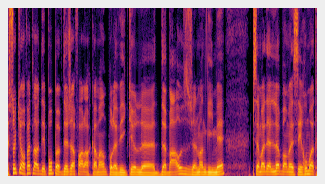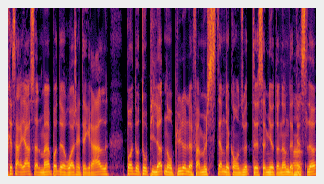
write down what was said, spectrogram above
Ceux qui ont fait leur dépôt peuvent déjà faire leur commande pour le véhicule euh, de base, je le demande guillemets. Puis ce modèle-là, bon, ben, c'est roue motrice arrière seulement, pas de rouage intégral, pas d'autopilote non plus, là, le fameux système de conduite euh, semi-autonome de Ah. Tesla,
